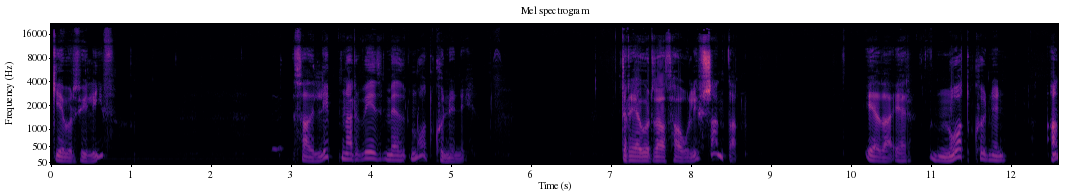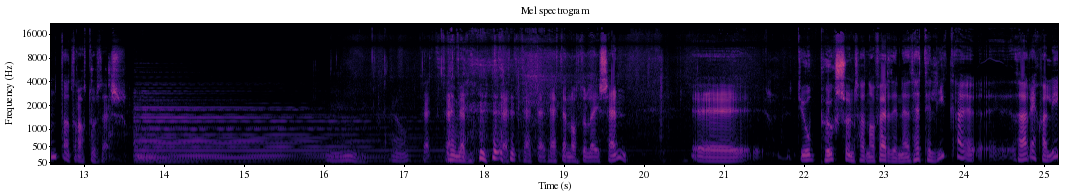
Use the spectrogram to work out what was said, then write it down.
gefur því líf? Það lifnar við með nótkunninni. Dregur það þá lífsandan? Eða er nótkunnin andadráttur þess? Mm, þetta, þetta, þetta, þetta er náttúrulega í senn e, djúb hugsun þarna á ferðinu, þetta er líka, það er eitthvað lí,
